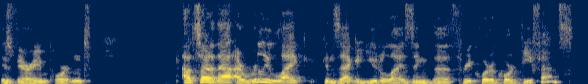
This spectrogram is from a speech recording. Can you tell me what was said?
is very important. Outside of that, I really like Gonzaga utilizing the three quarter court defense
